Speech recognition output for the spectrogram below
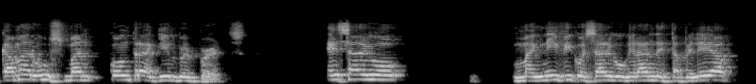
Kamar Usman contra Gilbert Burns. Es algo magnífico, es algo grande esta pelea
